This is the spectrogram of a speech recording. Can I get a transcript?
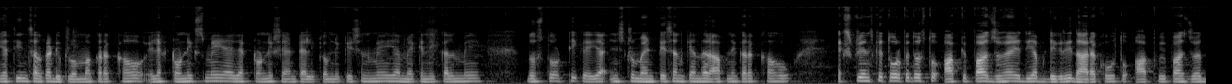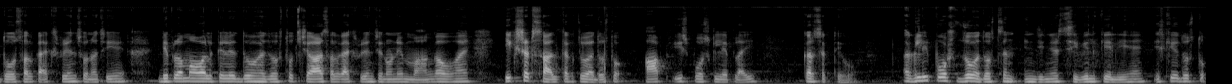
या तीन साल का डिप्लोमा कर रखा हो इलेक्ट्रॉनिक्स में या इलेक्ट्रॉनिक्स एंड टेलीकम्युनिकेशन में या मैकेनिकल में, दोस्तों, ठीक है, या इंस्ट्रूमेंटेशन के अंदर आपने कर रखा हो। एक्सपीरियंस के तौर पे दोस्तों आपके पास जो है यदि आप डिग्री धारक हो तो आपके पास जो है दो साल का एक्सपीरियंस होना चाहिए। डिप्लोमा वाले के लिए दो है दोस्तों चार साल का एक्सपीरियंस इन्होंने मांगा हुआ है। इकसठ साल तक जो है दोस्तों आप इस पोस्ट के लिए अप्लाई कर सकते हो। अगली पोस्ट जो है दोस्तों इंजीनियर सिविल के लिए है इसके लिए दोस्तों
